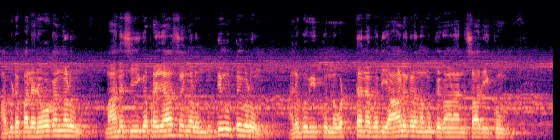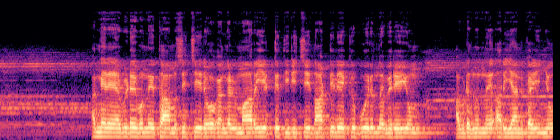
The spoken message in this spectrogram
അവിടെ പല രോഗങ്ങളും മാനസിക പ്രയാസങ്ങളും ബുദ്ധിമുട്ടുകളും അനുഭവിക്കുന്ന ഒട്ടനവധി ആളുകളെ നമുക്ക് കാണാൻ സാധിക്കും. അങ്ങനെ അവിടെ വന്ന് താമസിച്ച് രോഗങ്ങൾ മാറിയിട്ട് തിരിച്ച് നാട്ടിലേക്ക് പോരുന്നവരെയും അവിടെ നിന്ന് അറിയാൻ കഴിഞ്ഞു.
